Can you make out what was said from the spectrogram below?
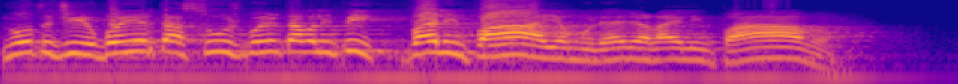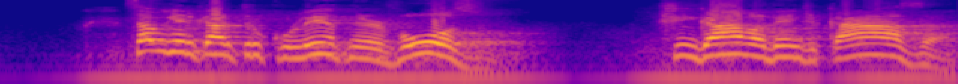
No outro dia, o banheiro está sujo, o banheiro estava limpinho. Vai limpar. E a mulher ia lá e limpava. Sabe aquele cara truculento, nervoso? Xingava dentro de casa.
